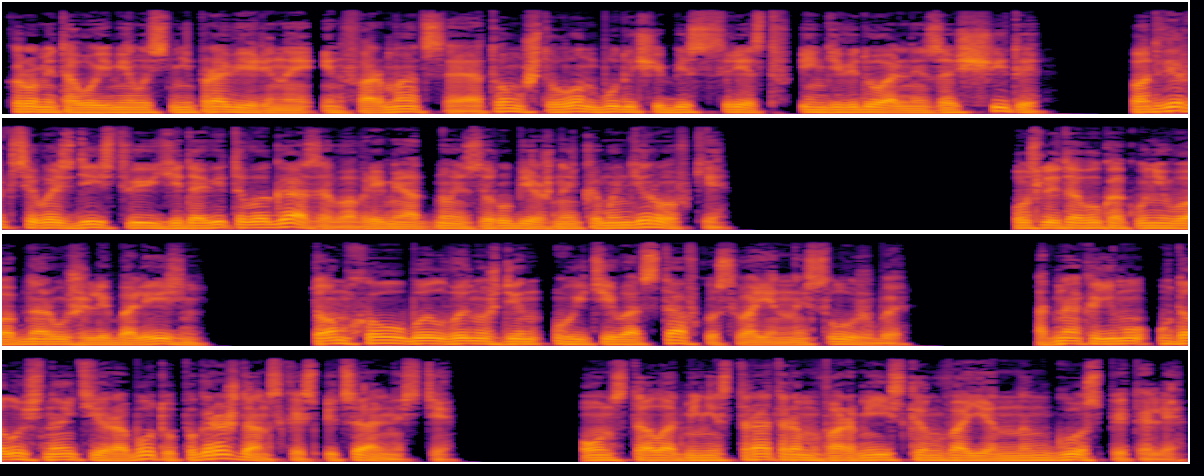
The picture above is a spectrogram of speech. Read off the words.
Кроме того, имелась непроверенная информация о том, что он, будучи без средств индивидуальной защиты, подвергся воздействию ядовитого газа во время одной зарубежной командировки. После того, как у него обнаружили болезнь, Том Хоу был вынужден уйти в отставку с военной службы. Однако ему удалось найти работу по гражданской специальности. Он стал администратором в армейском военном госпитале.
